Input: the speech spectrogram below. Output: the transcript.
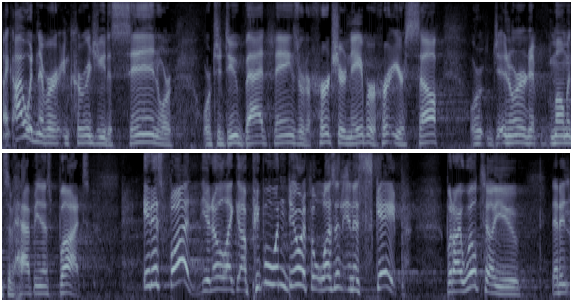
Like, I would never encourage you to sin or, or to do bad things or to hurt your neighbor, hurt yourself, or in order to moments of happiness, but it is fun. You know, like uh, people wouldn't do it if it wasn't an escape. But I will tell you that in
